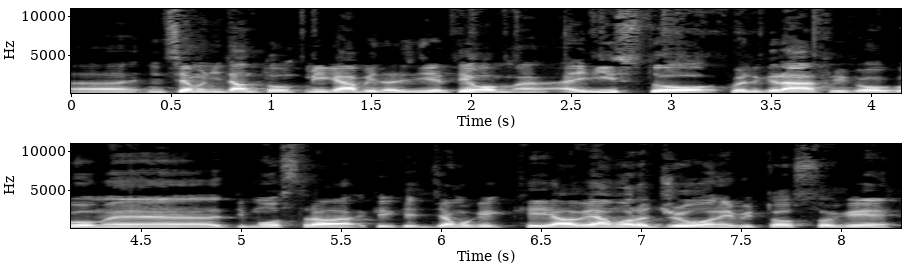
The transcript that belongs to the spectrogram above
Uh, insieme ogni tanto mi capita di dirti, oh, ma hai visto quel grafico come dimostra che, che, diciamo, che, che avevamo ragione, piuttosto che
